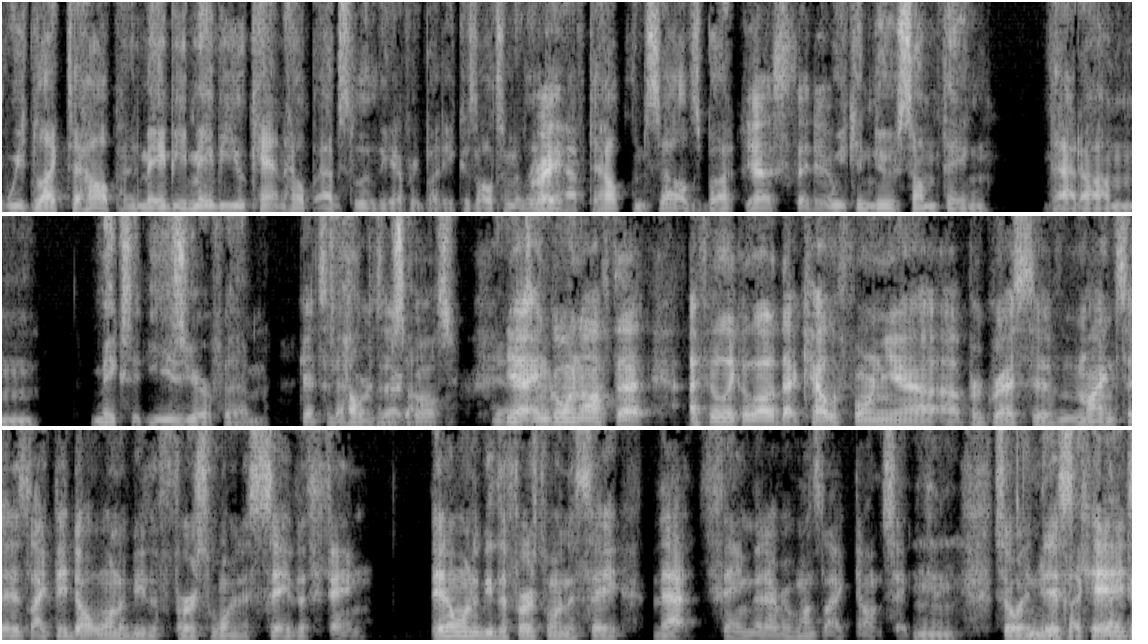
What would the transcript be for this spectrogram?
we'd like to help and maybe maybe you can't help absolutely everybody because ultimately Right. they have to help themselves but Yes, they do. we can do something that um makes it easier for them Gets to help towards that goal. themselves Yeah, exactly. and going off that, I feel like a lot of that California uh, progressive mindset is like they don't want to be the first one to say the thing. They don't want to be the first one to say that thing that everyone's like, don't say the thing. Mm, So then in this like case.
